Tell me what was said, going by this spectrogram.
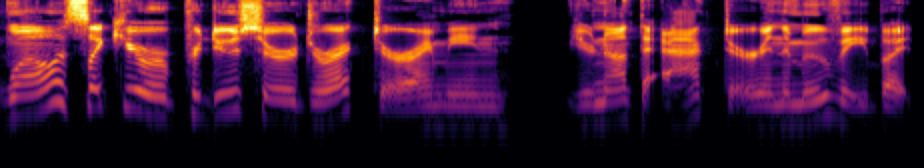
Well, it's like you're a producer or director. I mean, you're not the actor in the movie, but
